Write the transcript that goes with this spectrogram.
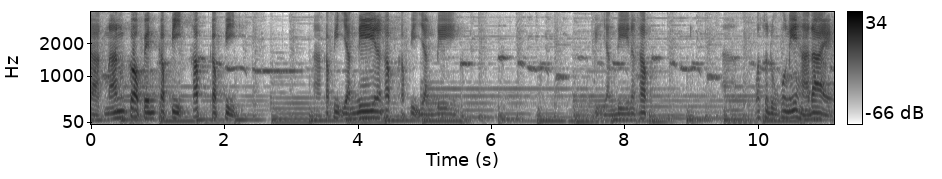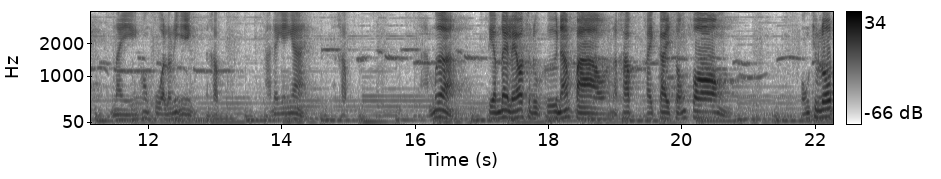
จากนั้นก็เป็นกะปิครับกะปิกะปิอย่างดีนะครับกะปิอย่างดีกะปิอย่างดีนะครับ วัสดุพวกนี้หาได้ในห้องครัวเรานี่เองนะครับ หาได้ง่ายๆนะครับเมื่อเตรียมได้แล้ววัสดุคือน้ำเปล่านะครับไข่ไก่สองฟองผงชูรส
